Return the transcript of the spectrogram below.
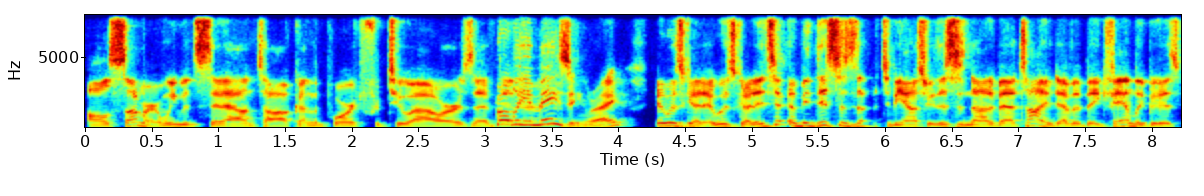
all summer. And we would sit out and talk on the porch for two hours and probably dinner. amazing right? It was good it was good. It's i mean this is to be honest with you this is not a bad time to have a big family because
